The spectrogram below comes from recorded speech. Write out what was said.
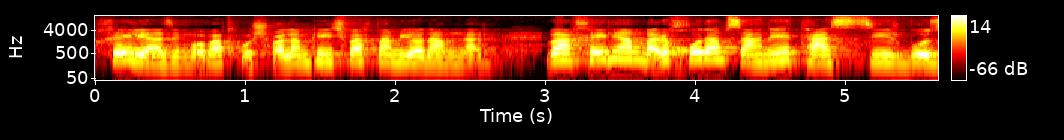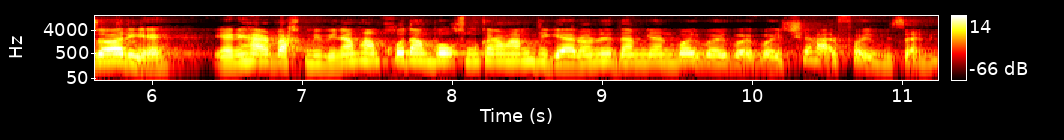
خیلی از این بابت خوشحالم که هیچ وقتم یادم نره. و خیلی هم برای خودم صحنه تاثیرگذاریه. یعنی هر وقت می‌بینم هم خودم بغض می‌کنم هم دیگران دیدم میگن وای وای وای وای چه حرفایی می‌زنی.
